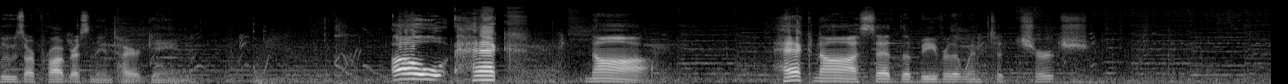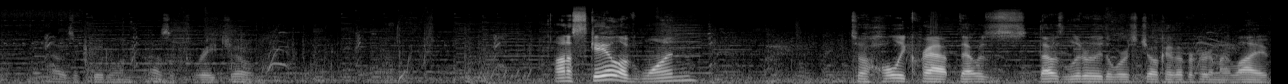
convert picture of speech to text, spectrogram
lose our progress in the entire game. Oh, heck nah. Heck nah, said the beaver that went to church. That was a good one. That was a great joke. On a scale of 1 so holy crap, that was that was literally the worst joke I've ever heard in my life.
